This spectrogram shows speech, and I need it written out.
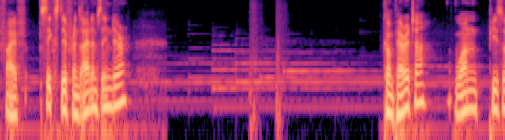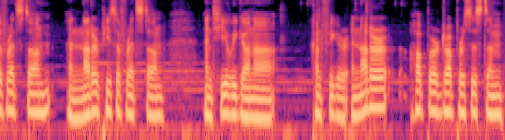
five, six different items in there. Comparator, one piece of redstone, another piece of redstone, and here we're gonna configure another hopper dropper system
